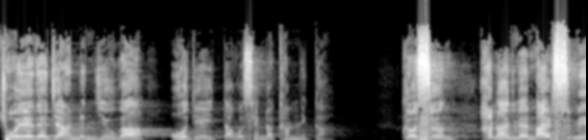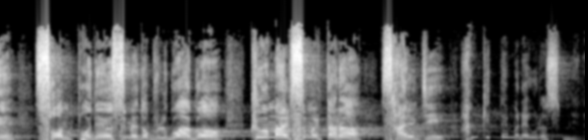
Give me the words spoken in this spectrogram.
교회되지 않는 이유가 어디에 있다고 생각합니까? 그것은 하나님의 말씀이 선포되었음에도 불구하고 그 말씀을 따라 살지 않기 때문에 그렇습니다.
